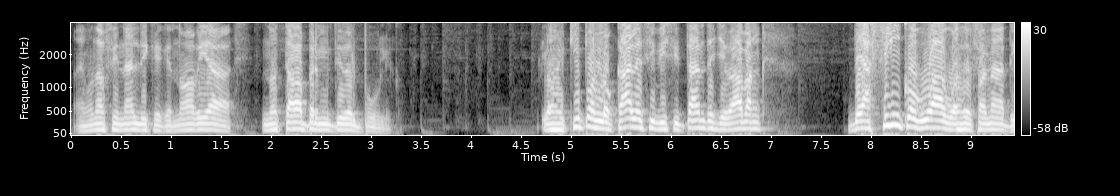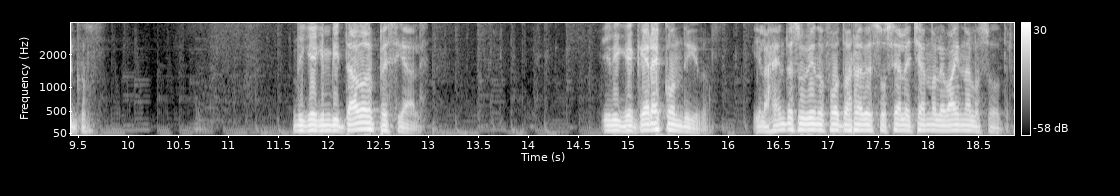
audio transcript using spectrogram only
En una final dije que no había no estaba permitido el público. Los equipos locales y visitantes llevaban de a cinco guaguas de fanáticos. Dije que invitados especiales. Y dije que era escondido. Y la gente subiendo fotos a redes sociales echándole vaina a los otros.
